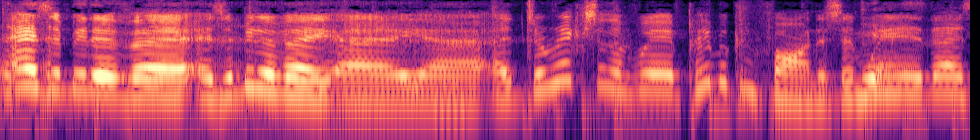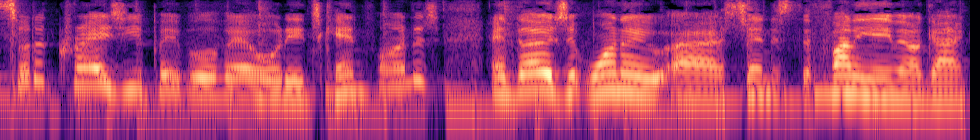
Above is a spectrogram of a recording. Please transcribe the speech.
has a bit of a, as a bit of a, a, uh, a direction of where people can find us and where the sort of crazier people of our audience can find us, and those that want to uh, send us the funny email going,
